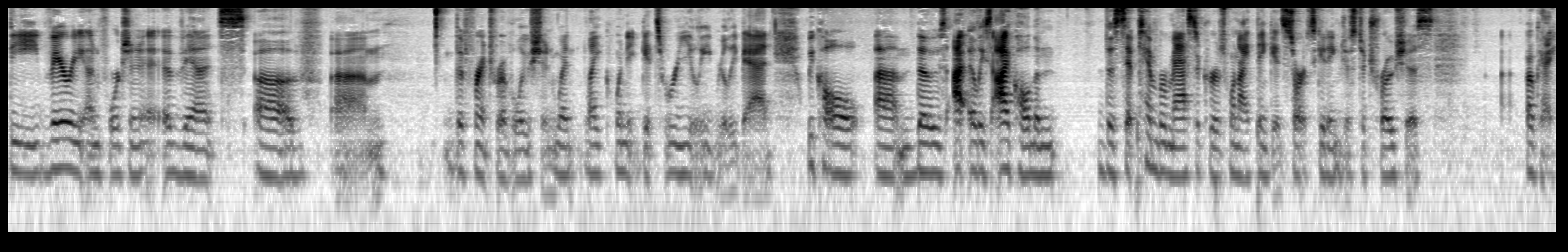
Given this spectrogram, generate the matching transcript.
the very unfortunate events of um, the French Revolution when like when it gets really really bad. We call um, those I, at least I call them the September massacres when I think it starts getting just atrocious. Okay,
